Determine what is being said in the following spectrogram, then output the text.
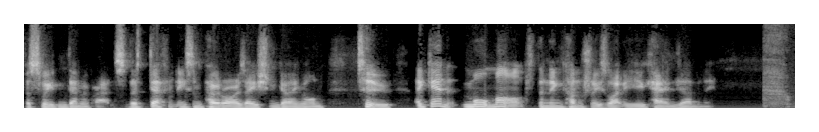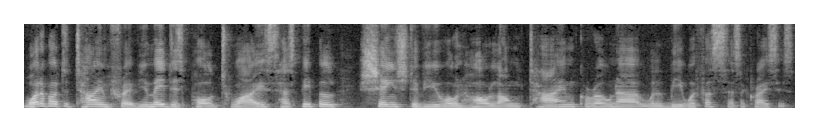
for Sweden Democrats. So there's definitely some polarization going on too. Again, more marked than in countries like the UK and Germany. What about the time frame? You made this poll twice. Has people changed the view on how long time Corona will be with us as a crisis?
